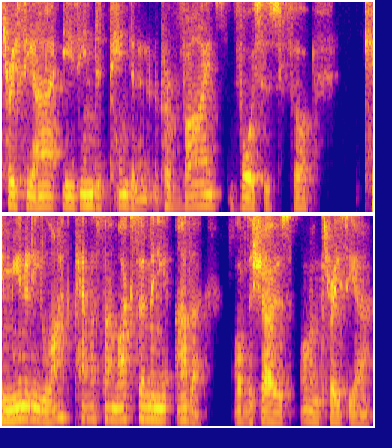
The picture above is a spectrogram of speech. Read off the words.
3CR is independent and it provides voices for community like Palestine, like so many other of the shows on 3CR.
